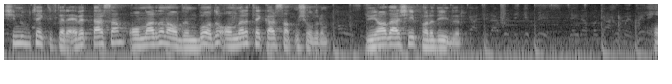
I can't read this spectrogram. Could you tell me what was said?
Şimdi bu tekliflere evet dersem onlardan aldığım bu adı onlara tekrar satmış olurum. Dünyada her şey para değildir. Ha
